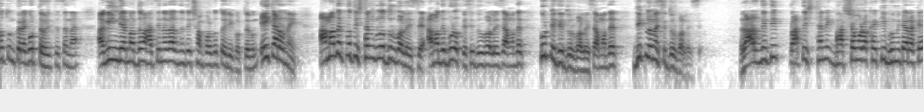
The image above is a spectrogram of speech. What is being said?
নতুন করে করতে হইতেছে না। আগে ইন্ডিয়ার মাধ্যমে হাসিনা রাজনৈতিক সম্পর্ক তৈরি করতে এবং এই কারণে আমাদের প্রতিষ্ঠানগুলো দুর্বল হয়েছে আমাদের ব্যুরোক্রেসি দুর্বল হয়েছে আমাদের কূটনীতি দুর্বল হয়েছে আমাদের ডিপ্লোমেসি দুর্বল হয়েছে রাজনীতি প্রাতিষ্ঠানিক ভারসাম্য রক্ষায় কি ভূমিকা রাখে?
